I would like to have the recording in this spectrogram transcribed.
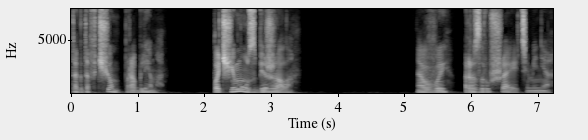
Тогда в чем проблема? Почему сбежала? Вы разрушаете меня.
